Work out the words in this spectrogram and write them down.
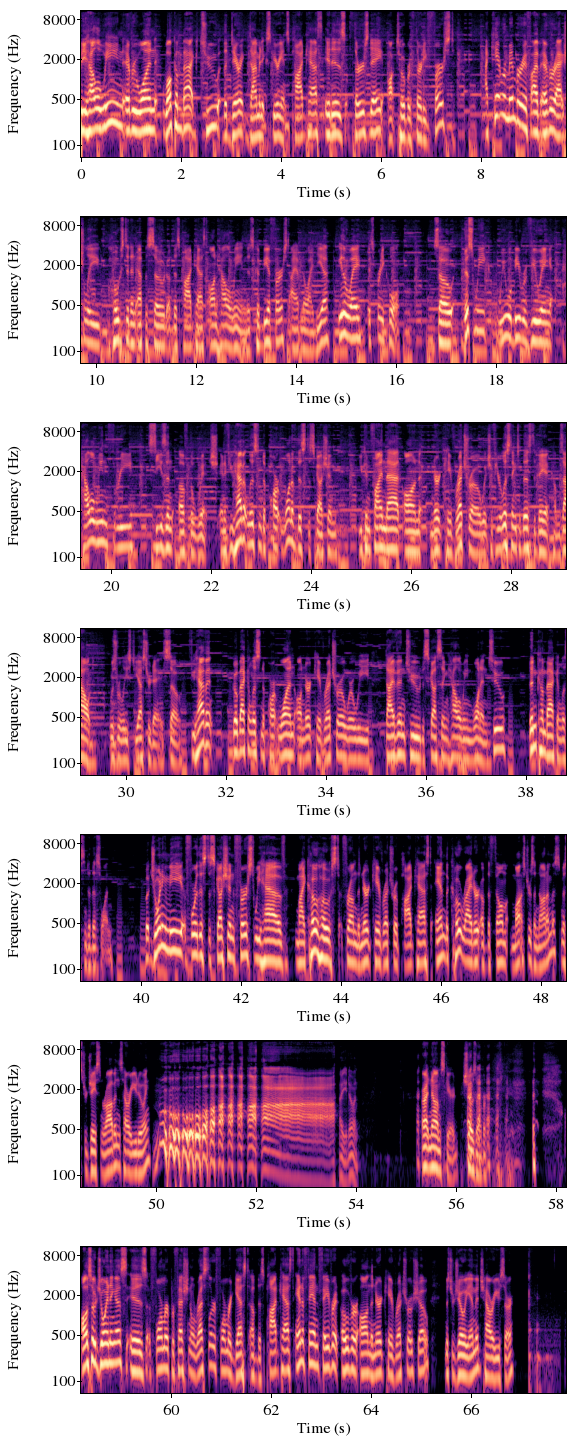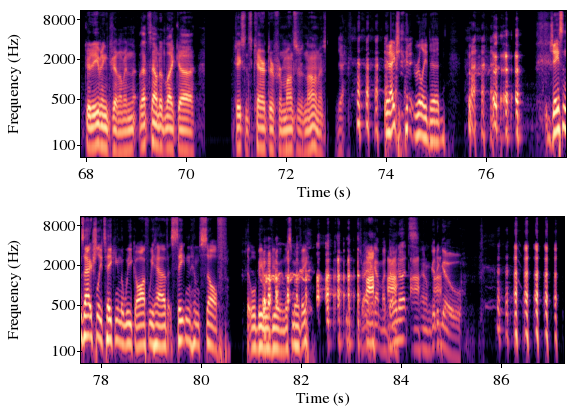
Happy Halloween, everyone. Welcome back to the Derek Diamond Experience podcast. It is Thursday, October 31st. I can't remember if I've ever actually hosted an episode of this podcast on Halloween. This could be a first. I have no idea. Either way, it's pretty cool. So, this week we will be reviewing Halloween 3 Season of the Witch. And if you haven't listened to part one of this discussion, you can find that on Nerd Cave Retro, which, if you're listening to this the day it comes out, was released yesterday. So, if you haven't, go back and listen to part one on Nerd Cave Retro, where we dive into discussing Halloween 1 and 2 then come back and listen to this one. But joining me for this discussion, first we have my co host from the Nerd Cave Retro podcast and the co writer of the film Monsters Anonymous, Mr. Jason Robbins. How are you doing? How are you doing? All right, now I'm scared. Show's over. also joining us is former professional wrestler, former guest of this podcast, and a fan favorite over on the Nerd Cave Retro show, Mr. Joey Image. How are you, sir? Good evening, gentlemen. That sounded like uh, Jason's character from Monsters Anonymous. Yeah. it actually it really did. Jason's actually taking the week off. We have Satan himself that will be reviewing this movie. That's right. I got my donuts and I'm good to go.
